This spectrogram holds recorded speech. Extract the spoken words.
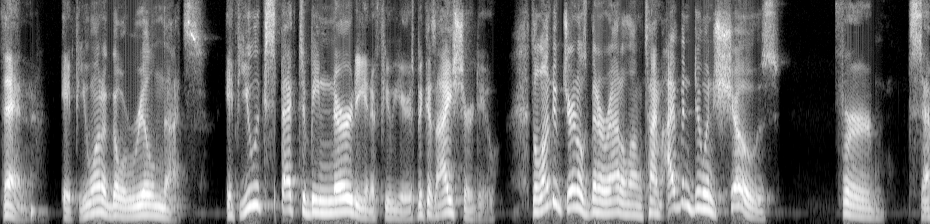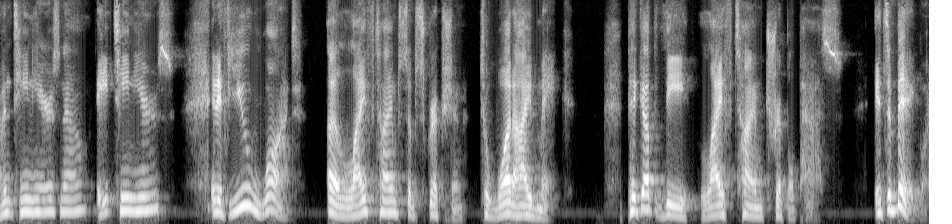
Then, if you want to go real nuts, if you expect to be nerdy in a few years, because I sure do, the Lunduke Journal's been around a long time. I've been doing shows for 17 years now, 18 years. And if you want a lifetime subscription to what I make, pick up the lifetime triple pass. It's a big one.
